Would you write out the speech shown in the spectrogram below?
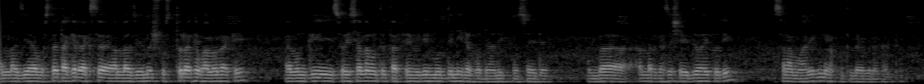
আল্লাহ যে অবস্থায় তাকে রাখছে, আল্লাহ যেন সুস্থ রাখে, ভালো রাখে। এবং কি সহি সালামতে তার ফ্যামিলির মধ্যে নিরাপদে আনি পৌঁছাই দেয়। আমরা আল্লাহর কাছে সেই দোয়াই করি। আসসালামু আলাইকুম রহমতুল্লাহ বরকাত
